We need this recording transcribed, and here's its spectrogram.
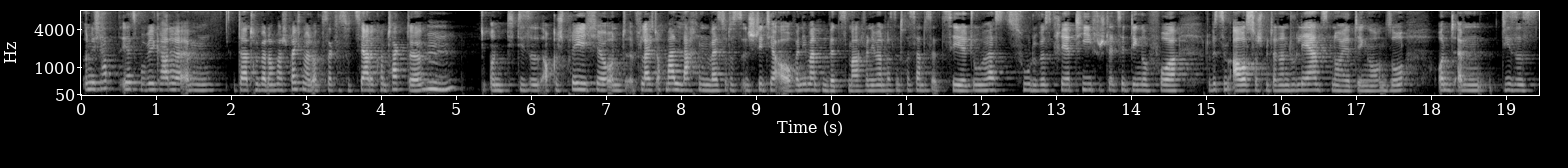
Und ich habe jetzt, wo wir gerade ähm, darüber nochmal sprechen, weil du auch gesagt hast, soziale Kontakte mhm. und diese auch Gespräche und vielleicht auch mal lachen, weißt du, das entsteht ja auch, wenn jemand einen Witz macht, wenn jemand was Interessantes erzählt, du hörst zu, du wirst kreativ, du stellst dir Dinge vor, du bist im Austausch miteinander, du lernst neue Dinge und so. Und ähm, dieses,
